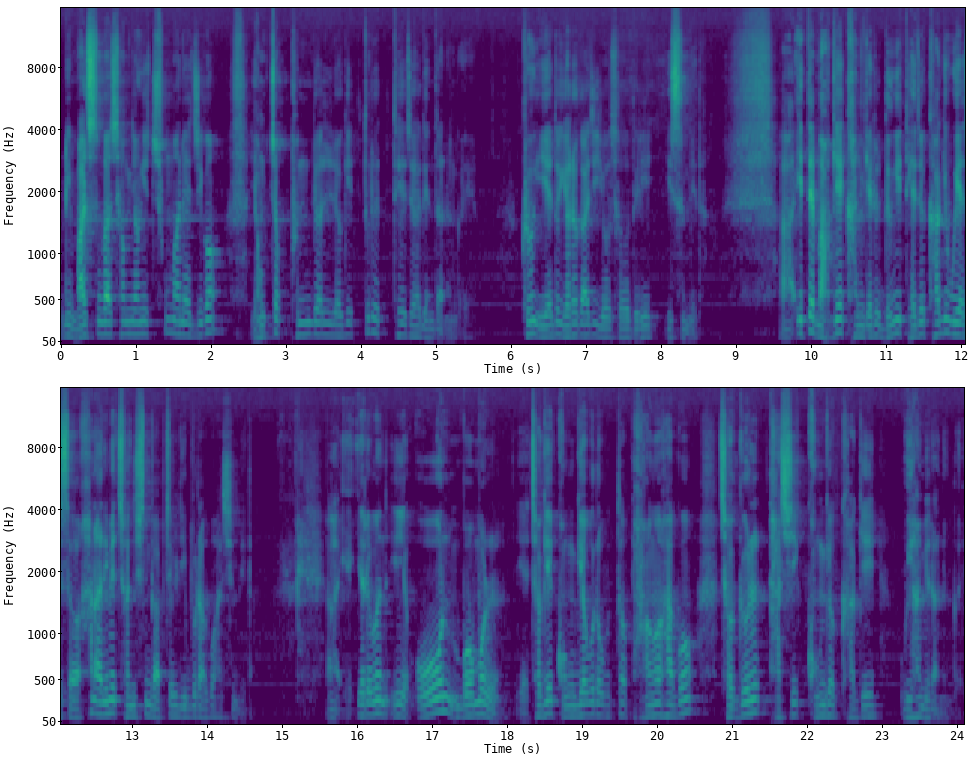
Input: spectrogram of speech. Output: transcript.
우리 말씀과 성령이 충만해지고 영적 분별력이 뚜렷해져야 된다는 거예요. 그 이에도 여러 가지 요소들이 있습니다. 아, 이때 마귀의 관계를 능히 대적하기 위해서 하나님의 전신갑주를 입으라고 하십니다. 아, 여러분 이 온 몸을 예, 적의 공격으로부터 방어하고 적을 다시 공격하기 위함이라는 거예요.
